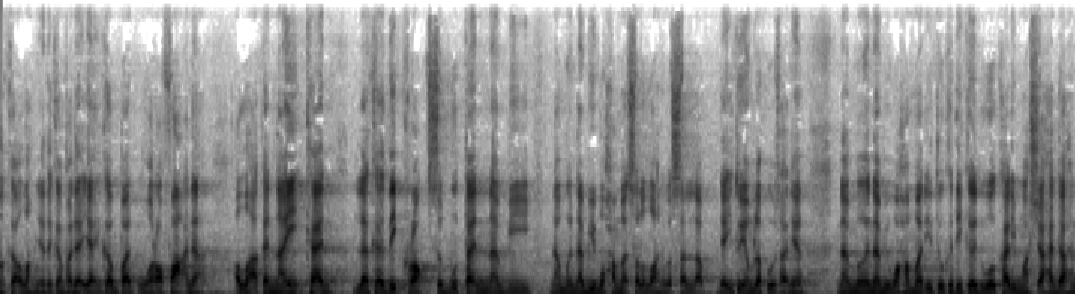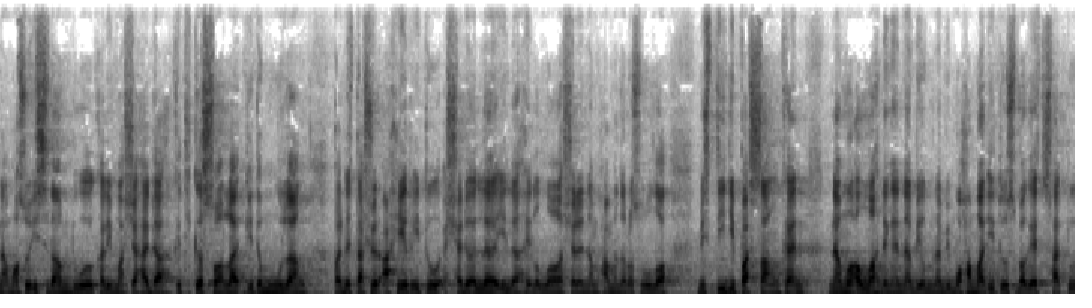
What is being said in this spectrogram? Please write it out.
maka Allah menyatakan pada ayat keempat warafa'na Allah akan naikkan laka dhikrak sebutan nabi nama nabi Muhammad sallallahu alaihi wasallam. Dan itu yang berlaku Ustaz ya. Nama nabi Muhammad itu ketika dua kalimah syahadah nak masuk Islam dua kalimah syahadah. Ketika solat kita mengulang pada tasyahud akhir itu asyhadu alla ilaha illallah asyhadu anna muhammadar rasulullah. Mesti dipasangkan nama Allah dengan nabi nabi Muhammad itu sebagai satu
